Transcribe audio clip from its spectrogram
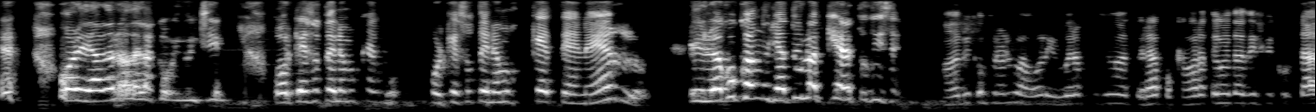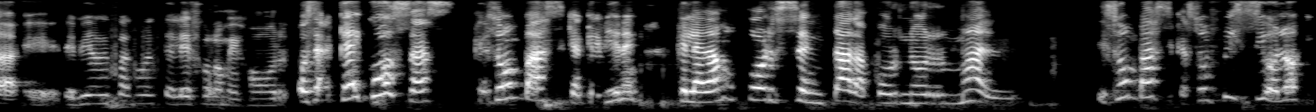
olvidándonos de la comida un ching, porque eso tenemos que, porque eso tenemos que tenerlo. Y luego cuando ya tú lo quieres, tú dices, no debí comprarlo ahora y hubiera podido esperar porque ahora tengo esta dificultad, eh, debí haber pagado el teléfono mejor. O sea, que hay cosas que son básicas, que vienen, que la damos por sentada, por normal. Y son básicas, son fisiológicas.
